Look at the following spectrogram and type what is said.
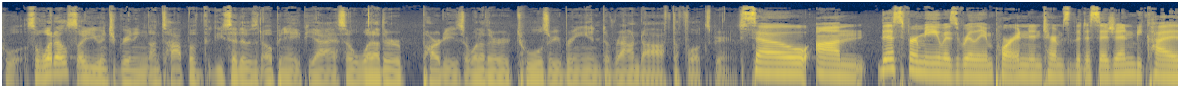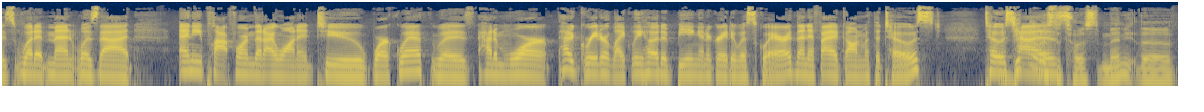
Cool. So what else are you integrating on top of? You said it was an open API. So what other parties or what other tools are you bringing in to round off the full experience? So um, this for me was really important in terms of the decision because what it meant was that any platform that I wanted to work with was had a more had a greater likelihood of being integrated with Square than if I had gone with the Toast. Toast has the Toast menu, the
